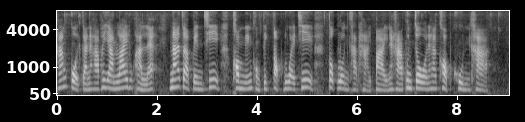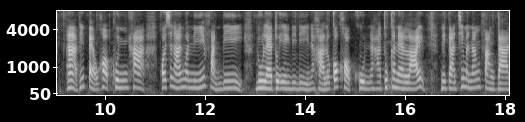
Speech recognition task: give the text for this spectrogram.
ห้ามโกรธกันนะคะ พยายามไล่ทุกอันและน่าจะเป็นที่คอมเมนต์ของ TikTok ด้วยที่ตกหล่นขาดหายไปนะคะ คุณโจนะคะขอบคุณค่ะ อ่าพี่แป๋วขอบคุณค่ะ เพราะฉะนั้นวันนี้ฝันดีดูแลตัวเองดีๆนะคะ แล้วก็ขอบคุณนะคะ ทุกคะแนนไลฟ์ในการที่มานั่งฟังการ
